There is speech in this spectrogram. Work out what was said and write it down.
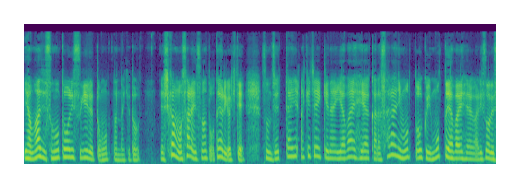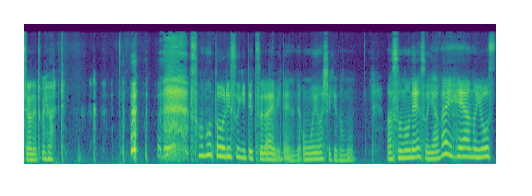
いやマジその通りすぎると思ったんだけどでしかもさらにその後お便りが来てその絶対に開けちゃいけないやばい部屋からさらにもっと奥にもっとやばい部屋がありそうですよねとか言われて。その通り過ぎて辛いみたいなね思いましたけども、まあ、そのねそのやばい部屋の様子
